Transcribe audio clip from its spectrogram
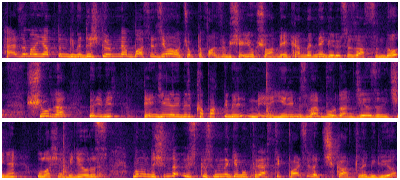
her zaman yaptığım gibi dış görünümden bahsedeceğim ama çok da fazla bir şey yok. Şu anda ekranda ne görüyorsunuz aslında o. Şurada böyle bir pencereli bir kapaklı bir yerimiz var. Buradan cihazın içine ulaşabiliyoruz. Bunun dışında üst kısmındaki bu plastik parça da çıkartılabiliyor.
